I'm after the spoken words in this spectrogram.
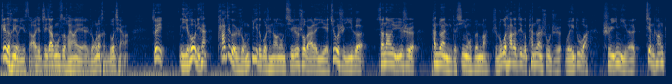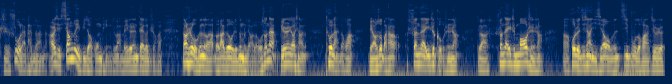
这个很有意思，而且这家公司好像也融了很多钱了。所以以后你看，它这个融币的过程当中，其实说白了，也就是一个相当于是判断你的信用分嘛。只不过它的这个判断数值维度啊，是以你的健康指数来判断的，而且相对比较公平，对吧？每个人戴个指环。当时我跟老大老大哥我就这么聊了，我说那别人要想偷懒的话，比方说把它拴在一只狗身上，对吧？拴在一只猫身上啊，或者就像以前我们计步的话，就是。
